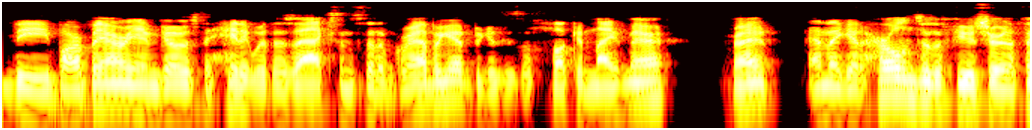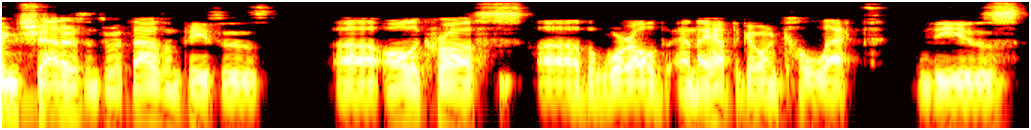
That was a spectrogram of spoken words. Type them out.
the barbarian goes to hit it with his axe instead of grabbing it because he's a fucking nightmare, right? And they get hurled into the future. The thing shatters into a thousand pieces uh, all across uh, the world, and they have to go and collect these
